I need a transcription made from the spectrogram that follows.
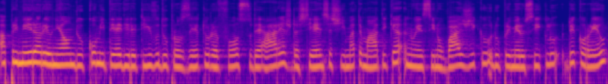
A primeira reunião do Comitê Diretivo do Projeto Reforço de Áreas das Ciências e Matemática no ensino básico do primeiro ciclo decorreu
